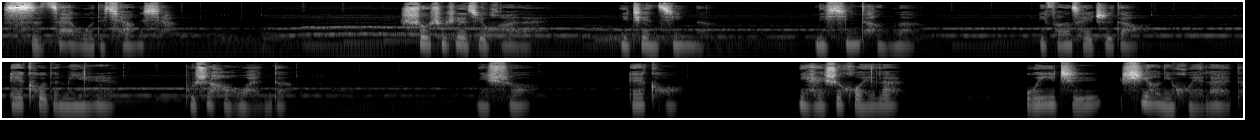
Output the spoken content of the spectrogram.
死在我的枪下。说出这句话来，你震惊了，你心疼了，你方才知道，Echo 的明日不是好玩的。你说，Echo，你还是回来。我一直是要你回来的，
